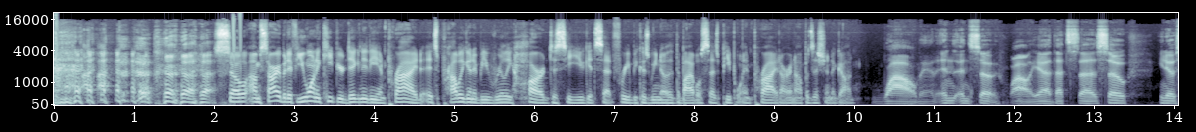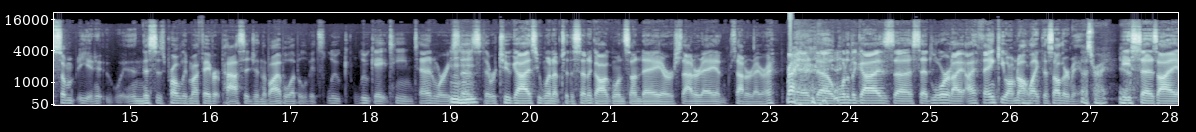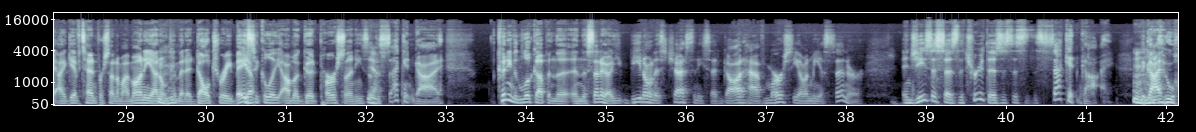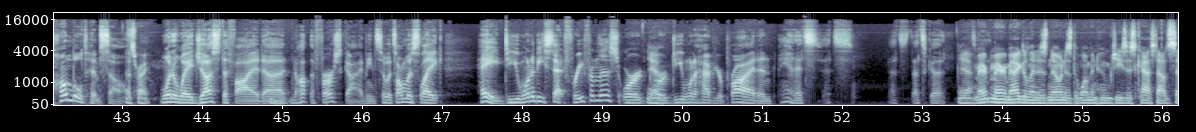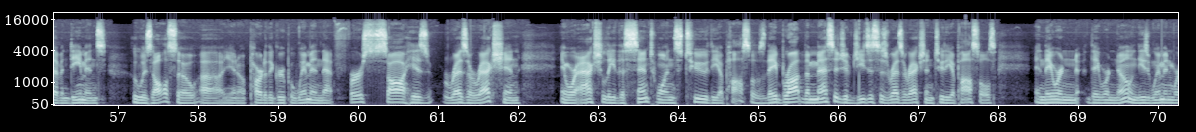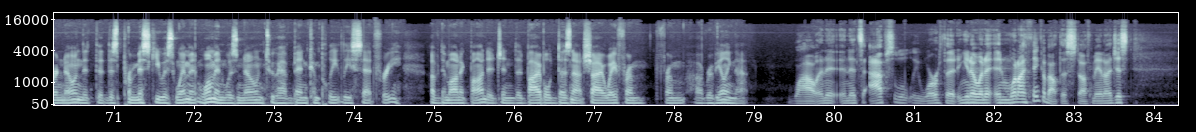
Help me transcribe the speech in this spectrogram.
so I'm sorry, but if you want to keep your dignity and pride, it's probably going to be really hard to see you get set free because we know that the Bible says people in pride are in opposition to God. Wow, man, and and so wow, yeah, that's uh, so. You know, some, you know, and this is probably my favorite passage in the Bible. I believe it's Luke Luke eighteen ten, where he Mm-hmm. says there were two guys who went up to the synagogue one Sunday or Saturday, and Saturday, right? Right. And uh, one of the guys uh, said, "Lord, I, I thank you. I'm not like this other man." That's right, He yeah. Mm-hmm. says, "I I give ten percent of my money. I don't commit adultery. Basically, I'm a good person." He said, Yeah. "The second guy." couldn't even look up in the in the synagogue. He beat on his chest and he said, "God have mercy on me, a sinner." And Jesus says the truth is, is this is the second guy, the guy who humbled himself. Mm-hmm. That's right. Mm-hmm. Went away justified, uh, not the first guy. I mean, so it's almost like, hey, do you want to be set free from this, or Yeah. or do you want to have your pride? And man, it's that's that's that's good. Yeah, Mary, Mary Magdalene is known as the woman whom Jesus cast out seven demons, who was also, uh, you know, part of the group of women that first saw his resurrection, and were actually the sent ones to the apostles. They brought the message of Jesus' resurrection to the apostles, and they were they were known. These women were known that, that this promiscuous women woman was known to have been completely set free of demonic bondage, and the Bible does not shy away from from uh, revealing that. Wow, and it and it's absolutely worth it. And you know, and and when I think about this stuff, man, I just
